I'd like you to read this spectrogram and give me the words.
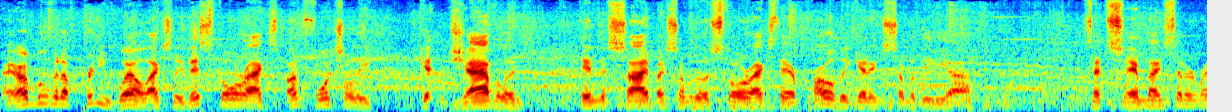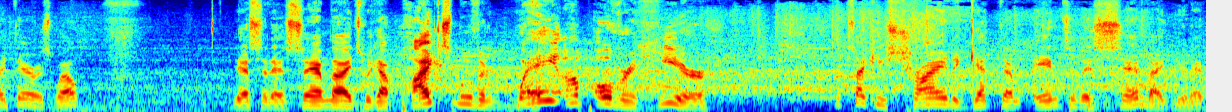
They are moving up pretty well, actually. This Thorax, unfortunately, getting javelin in the side by some of those Thorax there. Probably getting some of the, uh, is that Samnites that are right there as well? Yes, it is. Samnites. We got Pikes moving way up over here. Looks like he's trying to get them into this Samnite unit.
